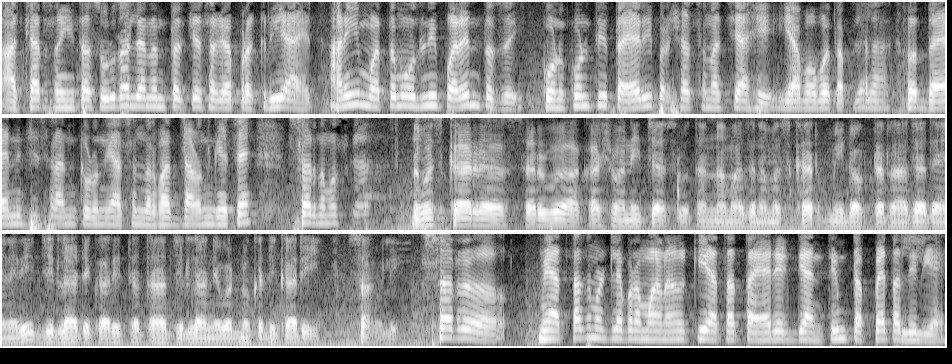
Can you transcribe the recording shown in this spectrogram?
आचारसंहिता सुरू झाल्यानंतरच्या सगळ्या प्रक्रिया आहेत आणि मतमोजणीपर्यंतच कोणकोणती तयारी प्रशासनाची आहे याबाबत आपल्याला दयानिधी सरांकडून या संदर्भात जाणून घ्यायचं आहे. सर नमस्कार. नमस्कार सर्व आकाशवाणीच्या श्रोतांना माझा नमस्कार. मी डॉक्टर राजा दयानिधी जिल्हाधिकारी तथा जिल्हा निवडणूक अधिकारी सांगली. सर मी आताच म्हटल्याप्रमाणे की आता तयारी अगदी अंतिम टप्प्यात आलेली आहे.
